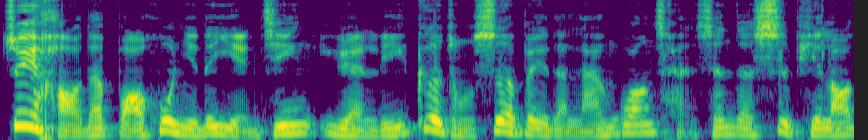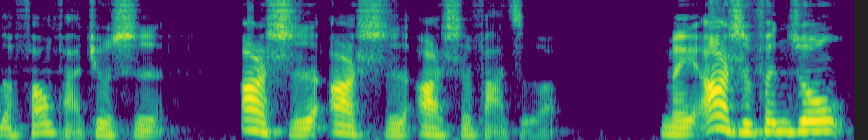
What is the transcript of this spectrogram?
最好的保护你的眼睛远离各种设备的蓝光产生的视疲劳的方法就是二十二十二十法则，每二十分钟。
